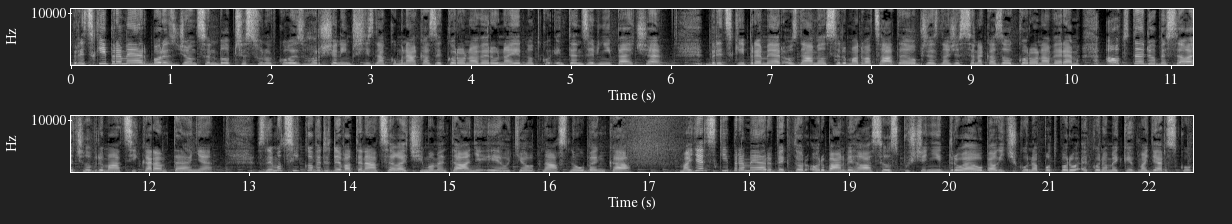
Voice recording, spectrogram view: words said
Britský premiér Boris Johnson byl přesunut kvůli zhoršeným příznakům nákazy koronaviru na jednotku intenzivní péče. Britský premiér oznámil 27. března, že se nakazil koronavirem a od té doby se léčil v domácí karanténě. Z nemocí COVID-19 se léčí momentálně i jeho těhotná snoubenka. Maďarský premiér Viktor Orbán vyhlásil spuštění druhého balíčku na podporu ekonomiky v Maďarsku,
